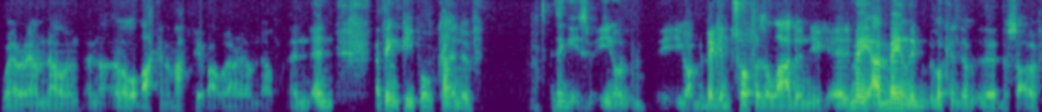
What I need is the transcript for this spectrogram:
where I am now and, and, I look back and I'm happy about where I am now. And and I think people kind of I think it's you know you got to be big and tough as a lad and you may, I'm mainly looking at the, the, the, sort of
